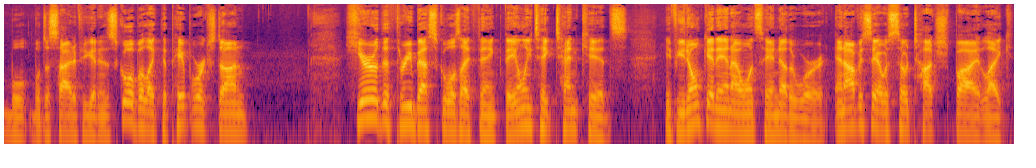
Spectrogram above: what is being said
will will decide if you get into school. But like the paperwork's done. Here are the three best schools, I think. They only take 10 kids. If you don't get in, I won't say another word. And obviously, I was so touched by like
